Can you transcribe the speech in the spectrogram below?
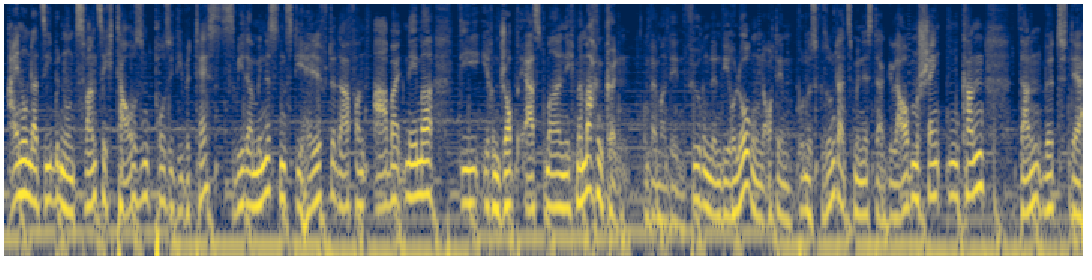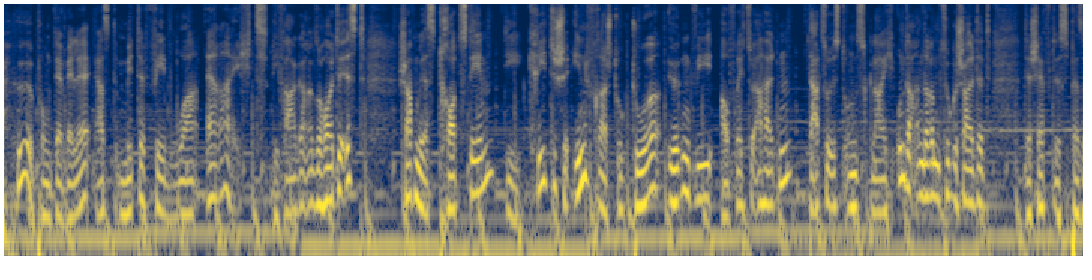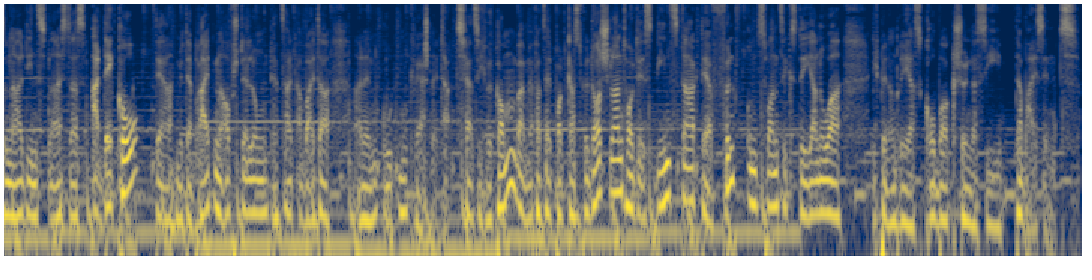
127.000 positive Tests, wieder mindestens die Hälfte davon Arbeitnehmer, die ihren Job erstmal nicht mehr machen können. Und wenn man den führenden Virologen und auch dem Bundesgesundheitsminister Glauben schenken kann, dann wird der Höhepunkt der Welle erst Mitte Februar erreicht. Die Frage also heute ist, Schaffen wir es trotzdem, die kritische Infrastruktur irgendwie aufrechtzuerhalten? Dazu ist uns gleich unter anderem zugeschaltet der Chef des Personaldienstleisters ADECO, der mit der breiten Aufstellung der Zeitarbeiter einen guten Querschnitt hat. Herzlich willkommen beim FAZ-Podcast für Deutschland. Heute ist Dienstag, der 25. Januar. Ich bin Andreas Krobock. Schön, dass Sie dabei sind.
